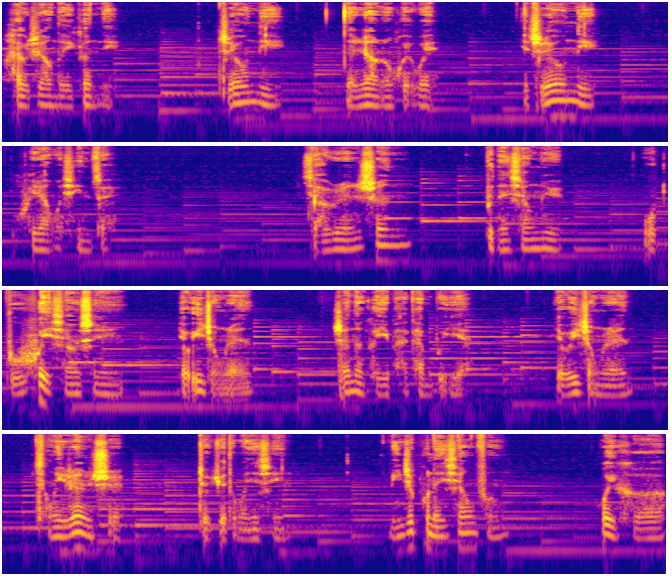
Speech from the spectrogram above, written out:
还有这样的一个你，只有你能让人回味，也只有你会让我心醉。假如人生不能相遇，我不会相信有一种人真的可以百看不厌，有一种人从一认识就觉得温馨。明知不能相逢，为何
